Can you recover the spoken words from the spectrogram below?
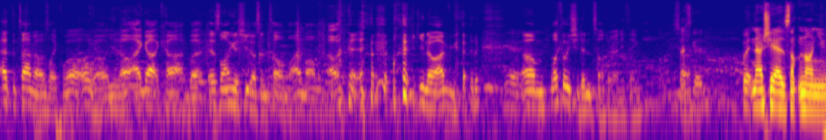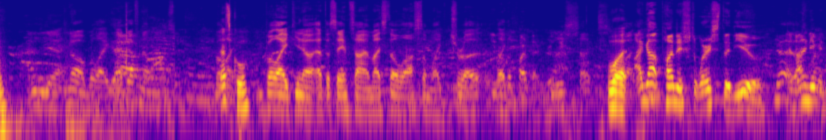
At the time, I was like, well, oh well, you know, I got caught, but as long as she doesn't tell my mom about it, like, you know, I'm good. Yeah. Um, luckily, she didn't tell her anything. so- That's good. But now she has something on you. Yeah, no, but like, I definitely. but, That's like- cool. But like, you know, at the same time, I still lost some like trust. You know Like, the part that really sucks? What? I got punished worse than you, yeah, and I didn't even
